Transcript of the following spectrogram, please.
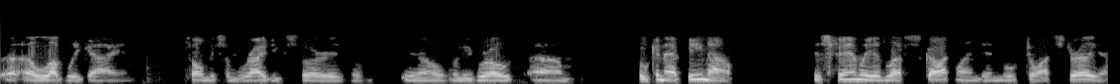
a, a lovely guy and told me some writing stories of you know when he wrote um who can that be now his family had left scotland and moved to australia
